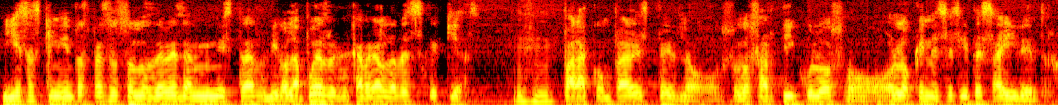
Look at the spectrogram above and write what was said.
y esos 500 pesos solo los debes de administrar. Digo, la puedes recargar las veces que quieras para comprar este, los, los artículos o, lo que necesites ahí dentro.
